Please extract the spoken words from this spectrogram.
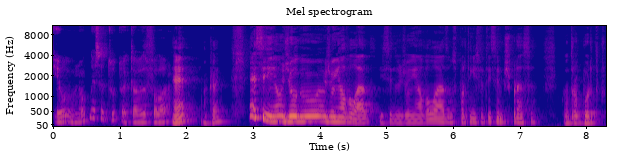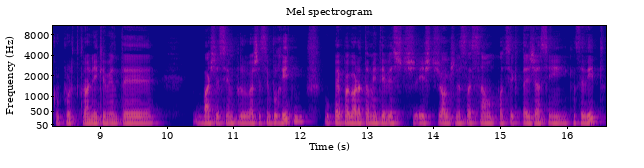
Eu não começo tudo, tu é que estavas a falar. É? Ok. É sim, é um jogo, é um jogo em Alvalade. E sendo um jogo em Alvalade, um Sportingista tem sempre esperança contra o Porto, porque o Porto cronicamente é. Baixa sempre, baixa sempre o ritmo. O Pepe agora também teve estes, estes jogos na seleção, pode ser que esteja assim cansadito.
